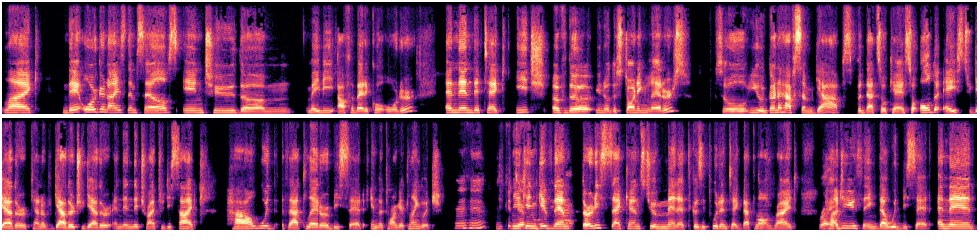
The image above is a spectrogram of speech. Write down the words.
like they organize themselves into the um, maybe alphabetical order and then they take each of the you know the starting letters. So you're going to have some gaps but that's okay. So all the a's together kind of gather together and then they try to decide how would that letter be said in the target language mm-hmm. you, you can give them 30 seconds to a minute because it wouldn't take that long right? right. how do you think that would be said? And then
